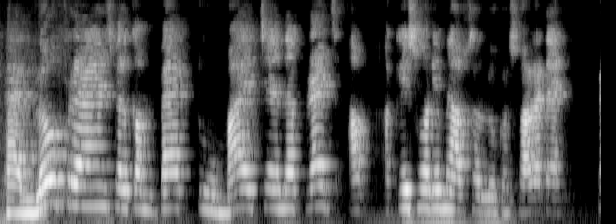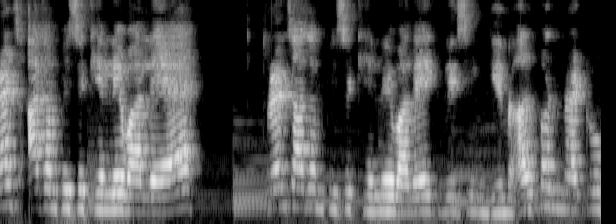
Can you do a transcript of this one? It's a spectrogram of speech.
Hello friends welcome back to my channel friends अकेश्वरी में आप सब लोगों का स्वागत है। फ्रेंड्स आज हम फिर से खेलने वाले हैं। फ्रेंड्स आज हम फिर से खेलने वाले हैं racing game alpha nitro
